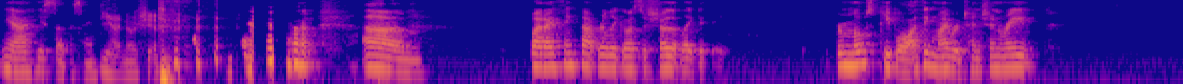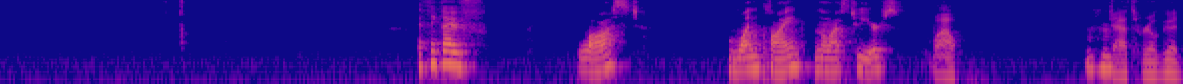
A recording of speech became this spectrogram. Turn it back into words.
Yeah, he said the same. Yeah, no shit. um, but I think that really goes to show that, like, for most people, I think my retention rate. I think I've lost one client in the last two years. wow, hmm that's real good.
